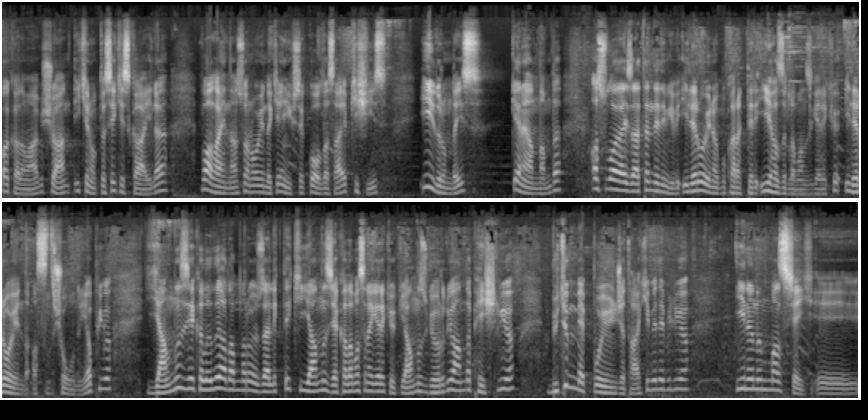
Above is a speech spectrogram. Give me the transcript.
Bakalım abi şu an 2.8K ile Valheim'dan sonra oyundaki en yüksek golda sahip kişiyiz. İyi durumdayız genel anlamda. Asıl olay zaten dediğim gibi ileri oyuna bu karakteri iyi hazırlamanız gerekiyor. İleri oyunda asıl şovunu yapıyor. Yalnız yakaladığı adamlara özellikle ki yalnız yakalamasına gerek yok. Yalnız gördüğü anda peşliyor. Bütün map boyunca takip edebiliyor. İnanılmaz şey. ee,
